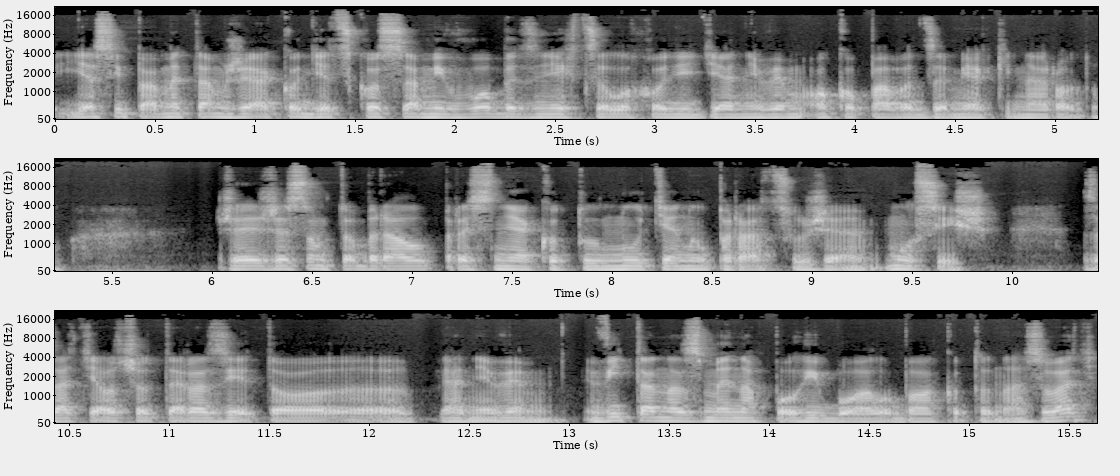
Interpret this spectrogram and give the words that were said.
ja si pamätám, že ako decko sa mi vôbec nechcelo chodiť, ja neviem, okopávať zemiaky národu. Že, že som to bral presne ako tú nútenú prácu, že musíš. Zatiaľ, čo teraz je to, e, ja neviem, vítaná zmena pohybu, alebo ako to nazvať.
